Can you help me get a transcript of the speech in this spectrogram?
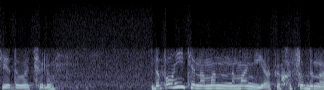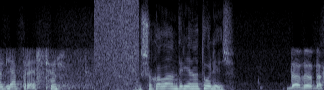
слідувателю. Дополнительно в мене немає ніяких, особливо для преси. Шокола Андрій Анатолійович. Да, да, да.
